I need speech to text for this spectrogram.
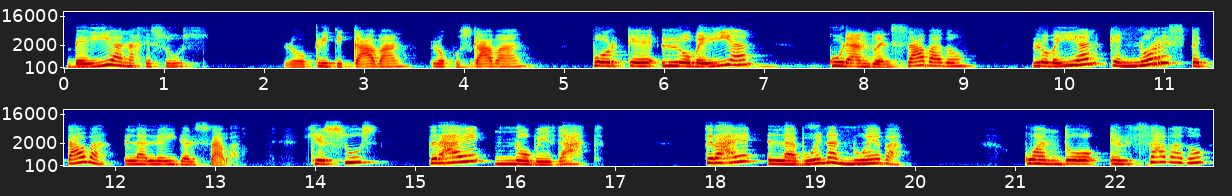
veían a Jesús, lo criticaban, lo juzgaban, porque lo veían curando en sábado, lo veían que no respetaba la ley del sábado. Jesús trae novedad, trae la buena nueva. Cuando el sábado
